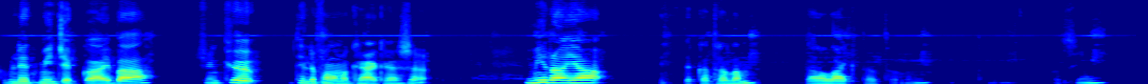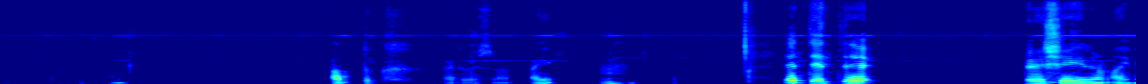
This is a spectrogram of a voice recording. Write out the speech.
Kabul etmeyecek galiba. Çünkü telefona bakıyor arkadaşlar. Mira'ya istek atalım. Daha like da atalım. Basayım. Attık arkadaşlar. Ay. Reddetti. Ee, şey ay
